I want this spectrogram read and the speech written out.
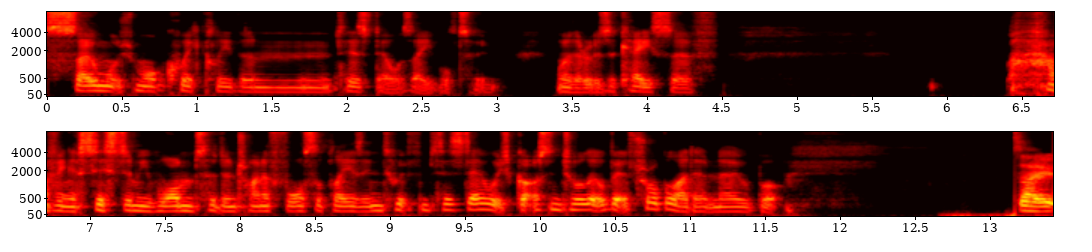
so much more quickly than Tisdale was able to. Whether it was a case of having a system he wanted and trying to force the players into it from Tisdale, which got us into a little bit of trouble, I don't know, but So,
